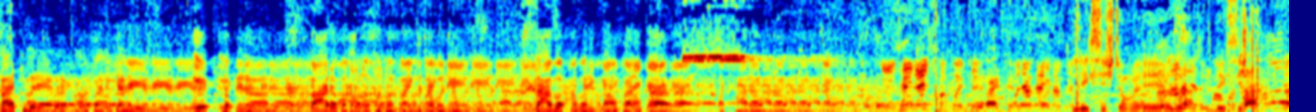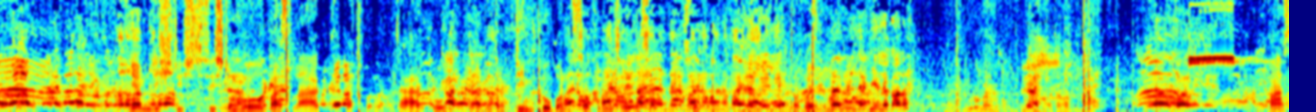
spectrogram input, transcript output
पाँच बरे हाम्रो गाउँपालिकाले एक थपेर बाह्र बनाउन सफल भएको छ भने साबा पोखरी गाउँपालिका अठार। लिग सिस्टम है हजुर हजुर लिग सिस्टम है गेम लिस्ट सिस्टम हो पाँच लाख पचपन्न हजारको दाबीदार टिमको भन्न सक्नुहुन्छ हेर्न सक्नुहुन्छ तपाईँहरू पाँच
